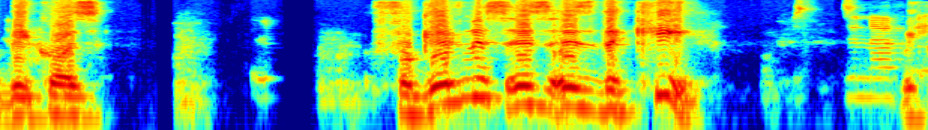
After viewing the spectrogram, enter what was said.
Because forgiveness is is the key. We-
